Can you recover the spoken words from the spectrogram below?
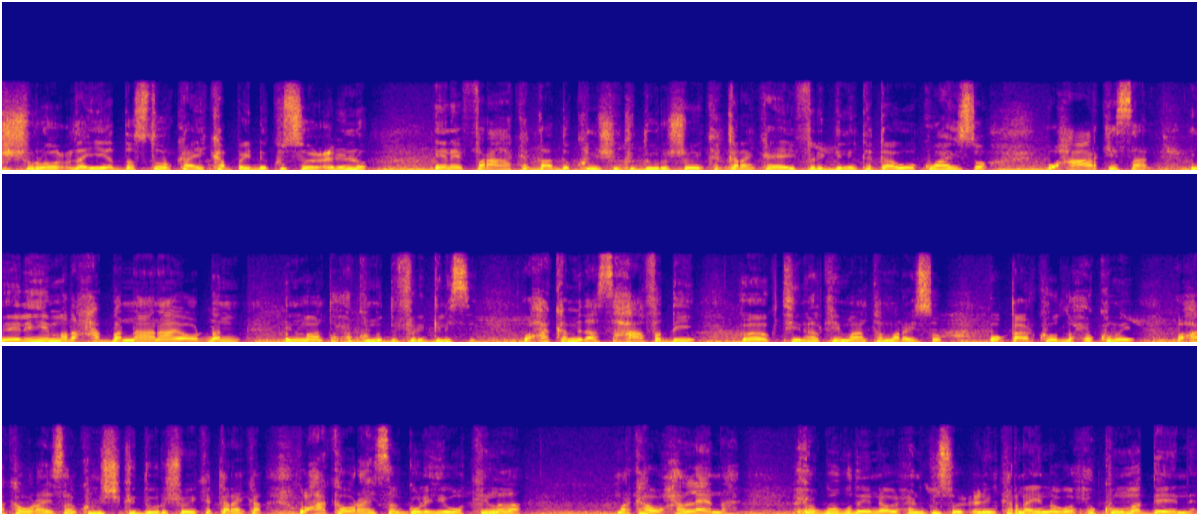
shuruucda iyo dastuurka ay ka baydha ku soo celinno inay faraha ka qaaddo komishinka doorashooyinka qaranka ee ay faragelinta qaawan ku hayso. Waxaa arkaysaan meelihii madaxa bannaanaa oo dhan in maanta xukuumaddu faragelisay. Waxaa ka mid ah saxaafaddii oo ogtihiin halkay maanta marayso oo qaarkood la xukumay. Waxaa ka warhaysaan komishinkii doorashooyinka qaranka. Waxaa ka warhaysaan golihii wakiilada. Markaa waxaan leennahay xuquuqdeenna waxaynu ku soo celin karnaa innagoo xukuumaddeenna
